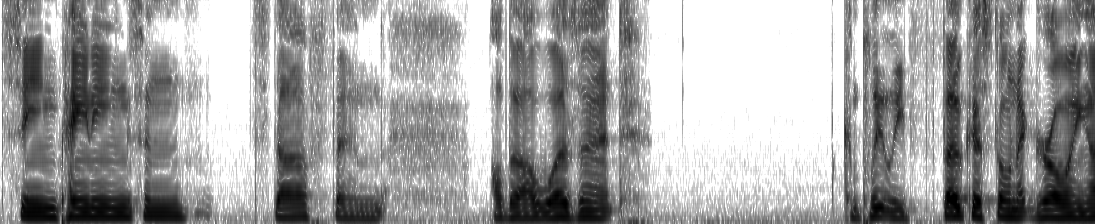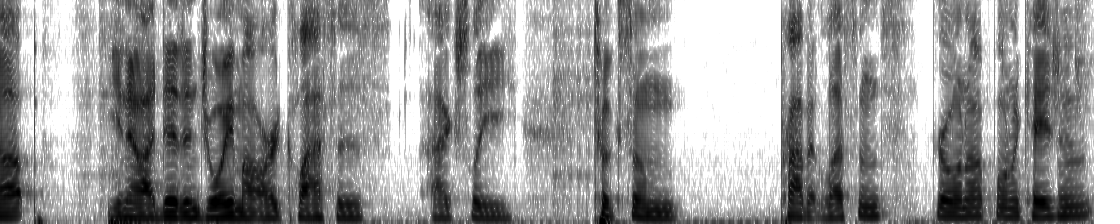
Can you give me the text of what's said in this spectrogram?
seeing paintings and stuff. And although I wasn't completely focused on it growing up, you know, I did enjoy my art classes. I actually took some private lessons growing up on occasion,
